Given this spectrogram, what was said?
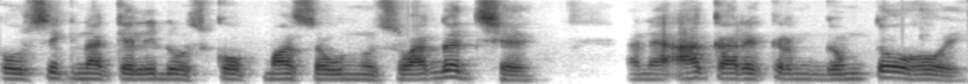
કૌશિકના કેલિડોસ્કોપમાં સૌનું સ્વાગત છે અને આ કાર્યક્રમ ગમતો હોય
